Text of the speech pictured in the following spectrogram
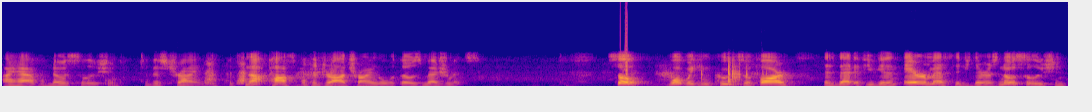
I have no solution to this triangle. It's not possible to draw a triangle with those measurements. So, what we conclude so far is that if you get an error message, there is no solution.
